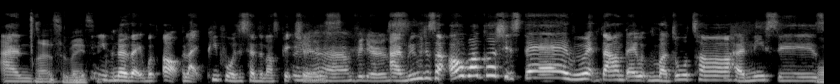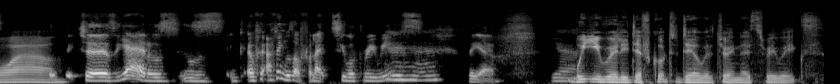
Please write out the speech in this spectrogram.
And That's we amazing. didn't even know that it was up. Like people were just sending us pictures, yeah videos and we were just like, "Oh my gosh, it's there!" We went down there with my daughter, her nieces, Wow. pictures. Yeah, and it was it was. I think it was up for like two or three weeks. Mhm. So yeah, yeah Were you really difficult to deal with during those three weeks?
